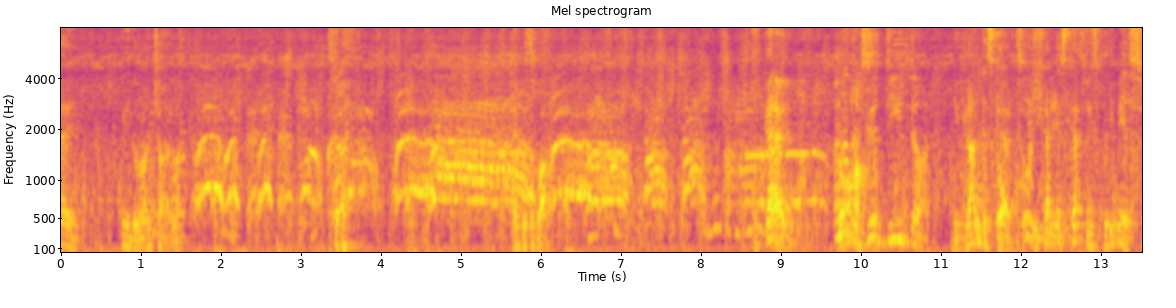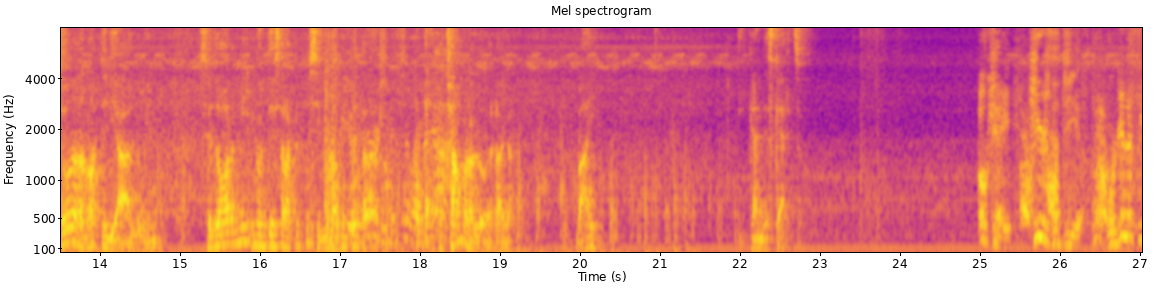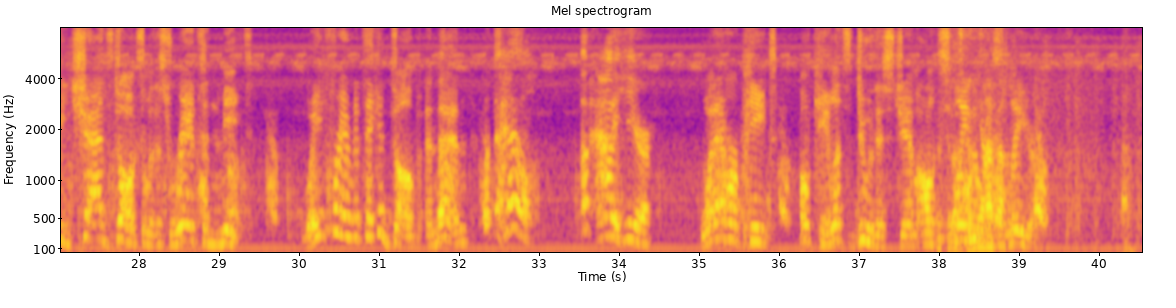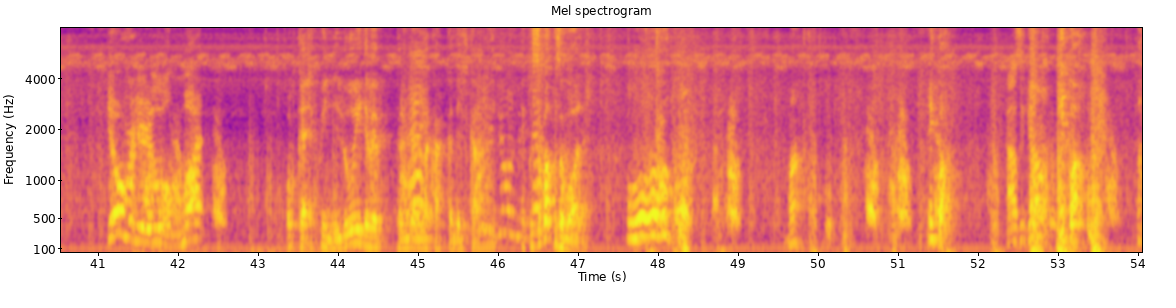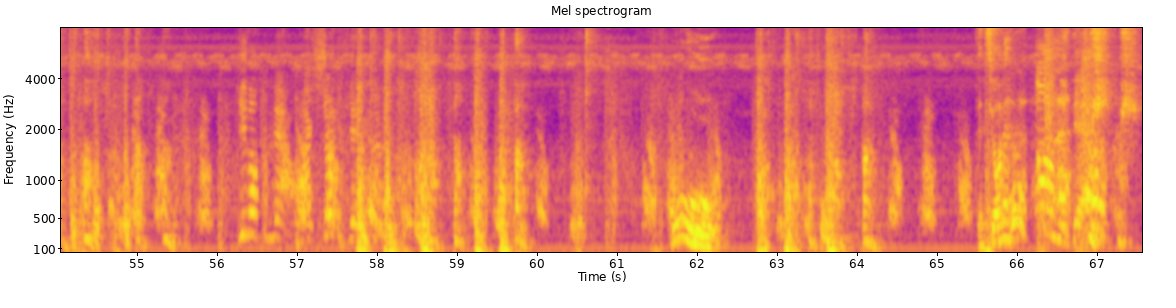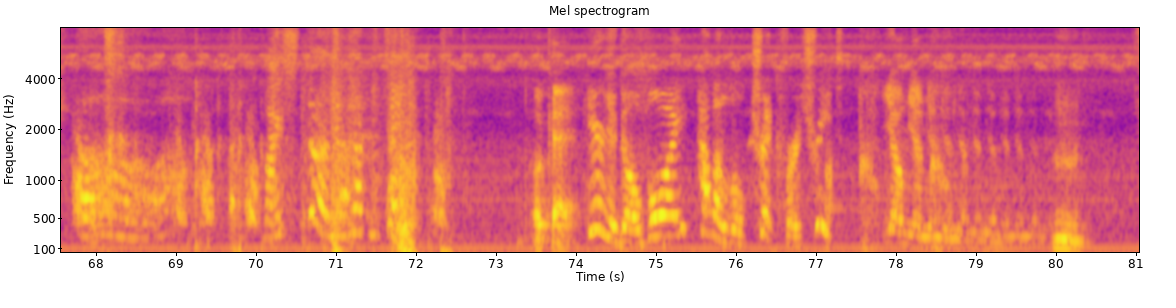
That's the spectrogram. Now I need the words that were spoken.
Quindi devo lanciarla. e questo qua. Ok. Another Promosso. good deed done. Il grande scherzo. Il grande scherzo è disponibile solo la notte di Halloween. Se dormi non ti sarà più possibile completarlo. Ok, facciamolo allora, raga. Vai. Grande scherzo. Okay, here's the deal. We're gonna feed Chad's dog some of this rancid meat. Wait for him to take a dump, and then. What the hell? I'm out of here. Whatever, Pete. Okay, let's do this, Jim. I'll explain the rest later. Get over here, you little mutt. Ok, quindi lui deve prendere la cacca del cane. E questo qua cosa vuole? Oh. Ma... E qua, How's it going? e pam, pam, Give up now. My shirt is getting. Uh. Pam, pam. Attenzione. I'm the dad. my stern reputation. Ok. Here you go, boy. How about a little trick for a treat? Yum yum yum yum yum yum yum yum yum yum. Mm.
